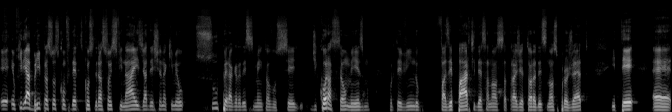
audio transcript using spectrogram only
É, eu queria abrir para suas considerações finais, já deixando aqui meu super agradecimento a você, de coração mesmo, por ter vindo fazer parte dessa nossa trajetória, desse nosso projeto e ter é,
